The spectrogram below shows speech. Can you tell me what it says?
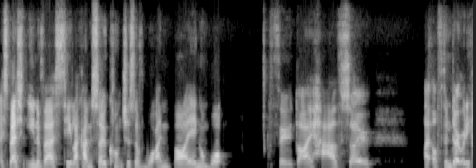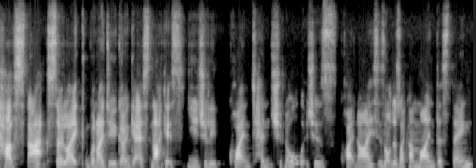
especially university, like I'm so conscious of what I'm buying and what food that I have. So I often don't really have snacks. So like when I do go and get a snack, it's usually quite intentional, which is quite nice. It's not just like a mindless thing.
